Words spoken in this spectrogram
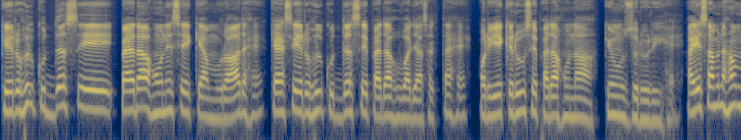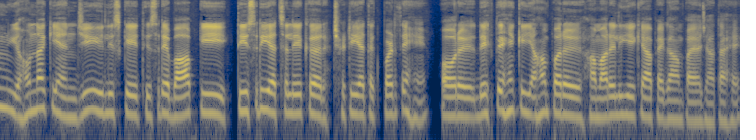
کہ روح القدس سے پیدا ہونے سے کیا مراد ہے؟ کیسے روح القدس سے پیدا ہوا جا سکتا ہے؟ اور یہ کہ روح سے پیدا ہونا کیوں ضروری ہے؟ آئیے سامنے ہم یونا کی انجیل، اس کے تیسرے باپ کی تیسری عید سے لے کر چھٹی عید تک پڑھتے ہیں اور دیکھتے ہیں کہ یہاں پر ہمارے لیے کیا پیغام پایا جاتا ہے۔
